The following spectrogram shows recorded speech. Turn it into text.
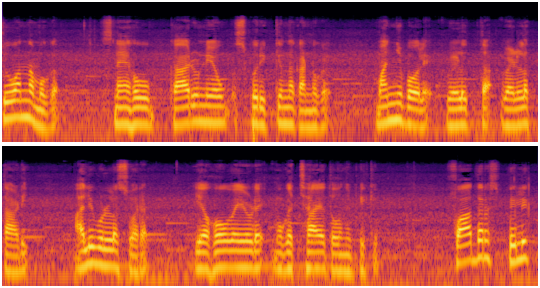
ചുവന്ന മുഖം സ്നേഹവും കാരുണ്യവും സ്ഫുരിക്കുന്ന കണ്ണുകൾ മഞ്ഞുപോലെ വെളുത്ത വെള്ളത്താടി അലിവുള്ള സ്വരം യഹോവയുടെ മുഖച്ഛായ തോന്നിപ്പിക്കും. ഫാദർ ഫിലിപ്പ്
